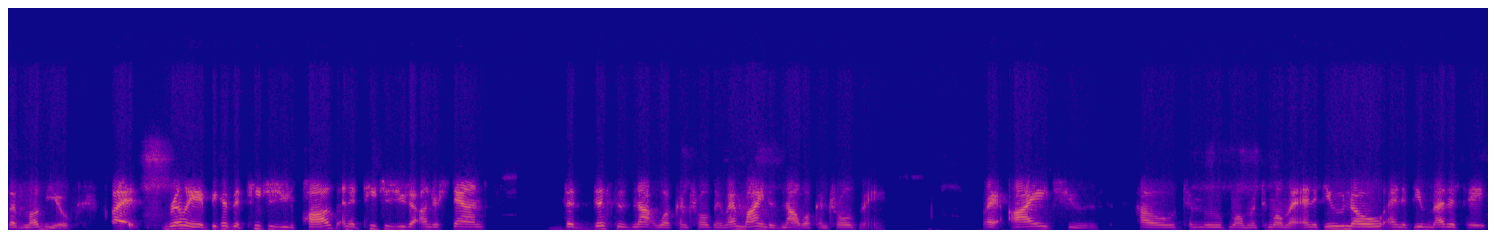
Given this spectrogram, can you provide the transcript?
that love you. But really, because it teaches you to pause and it teaches you to understand that this is not what controls me. My mind is not what controls me. Right? I choose how to move moment to moment. And if you know and if you meditate,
